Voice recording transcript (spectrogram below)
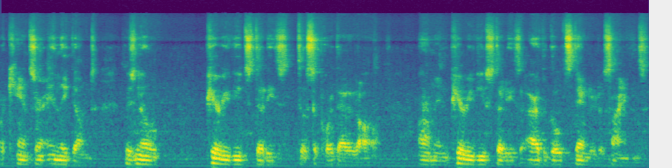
or cancer, and they don't. There's no peer-reviewed studies to support that at all. Um, and peer-reviewed studies are the gold standard of science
